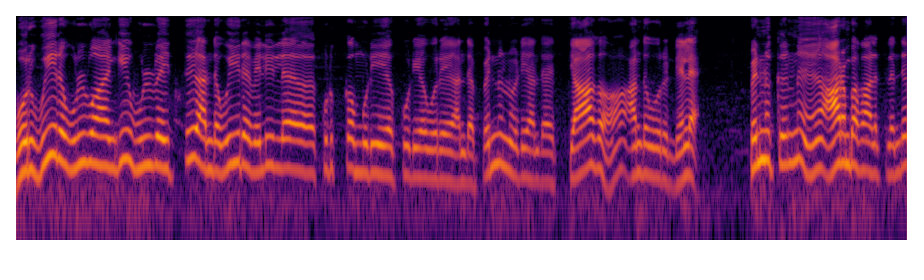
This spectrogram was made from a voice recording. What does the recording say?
ஒரு உயிரை உள்வாங்கி உள்வைத்து அந்த உயிரை வெளியில் கொடுக்க முடியக்கூடிய ஒரு அந்த பெண்ணினுடைய அந்த தியாகம் அந்த ஒரு நிலை. பெண்ணுக்குன்னு ஆரம்ப காலத்துலேருந்தே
